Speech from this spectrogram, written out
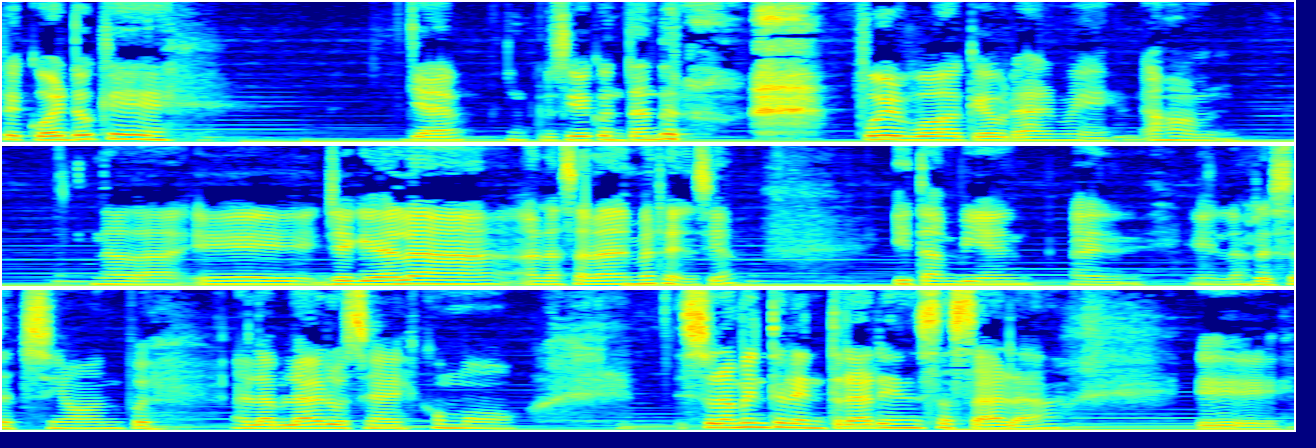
recuerdo que ya, inclusive contándolo, vuelvo a quebrarme nada, eh, llegué a la, a la, sala de emergencia y también eh, en la recepción, pues al hablar, o sea, es como solamente al entrar en esa sala, eh,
